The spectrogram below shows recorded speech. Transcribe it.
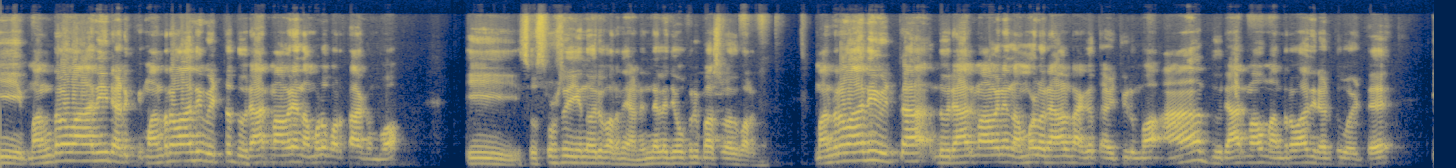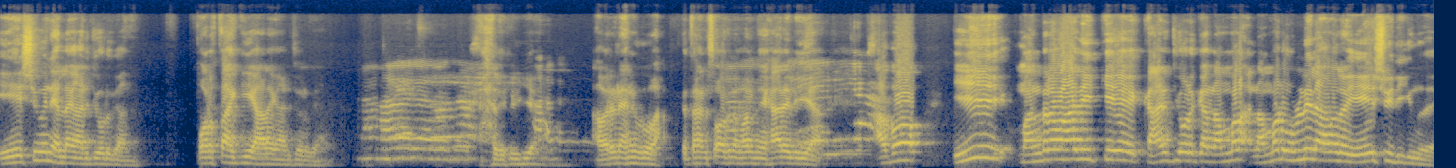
ഈ മന്ത്രവാദിയുടെ അടുക്ക് മന്ത്രവാദി വിട്ട് ദുരാത്മാവിനെ നമ്മൾ പുറത്താക്കുമ്പോ ഈ ശുശ്രൂഷ ചെയ്യുന്നവർ പറഞ്ഞാണ് ഇന്നലെ ജോഫ്രി പാസ്റ്റർ അത് പറഞ്ഞു. മന്ത്രവാദി വിട്ട ദുരാത്മാവിനെ നമ്മൾ ഒരാളുടെ അകത്ത് അഴിച്ചിടുമ്പോ ആ ദുരാത്മാവ് മന്ത്രവാദിയുടെ അടുത്ത് പോയിട്ട് യേശുവിനെ അല്ല കാണിച്ചു കൊടുക്കാന്ന്. പുറത്താക്കി ആളെ കാണിച്ചു കൊടുക്കാന്ന്. അവരുടെ അനുഭവം. സ്വാതന്ത്ര്യം പറഞ്ഞേ. ഹാലലിയ അപ്പോ ഈ മന്ത്രവാദിക്ക് കാണിച്ചു കൊടുക്കാൻ നമ്മൾ നമ്മുടെ ഉള്ളിലാണല്ലോ യേശു ഇരിക്കുന്നത്.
